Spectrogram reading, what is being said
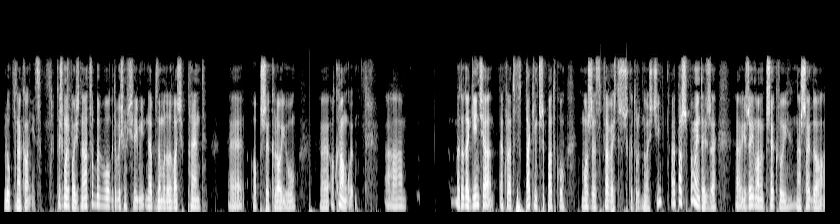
lub na koniec. Ktoś może powiedzieć, no a co by było, gdybyśmy chcieli zamodelować pręt e, o przekroju e, okrągłym? Metoda gięcia akurat w takim przypadku może sprawiać troszeczkę trudności, ale proszę pamiętać, że e, jeżeli mamy przekrój naszego,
